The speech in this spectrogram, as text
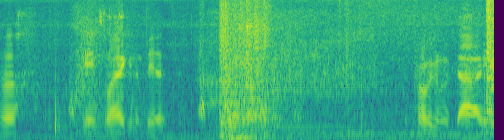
Ugh, game's lagging a bit. I'm probably gonna die here.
